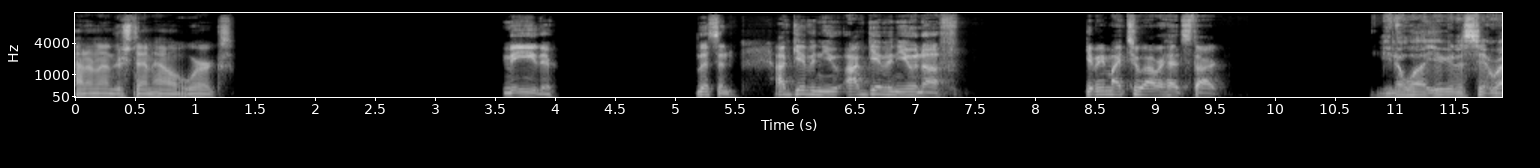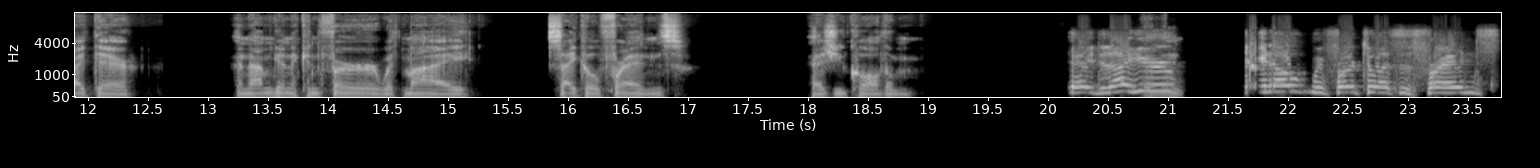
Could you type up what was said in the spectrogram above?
I don't understand how it works. Me either. Listen, I've given you I've given you enough. Give me my 2-hour head start. You know what? You're going to sit right there. And I'm going to confer with my psycho friends, as you call them. Hey, did I hear And you know refer to us as friends?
